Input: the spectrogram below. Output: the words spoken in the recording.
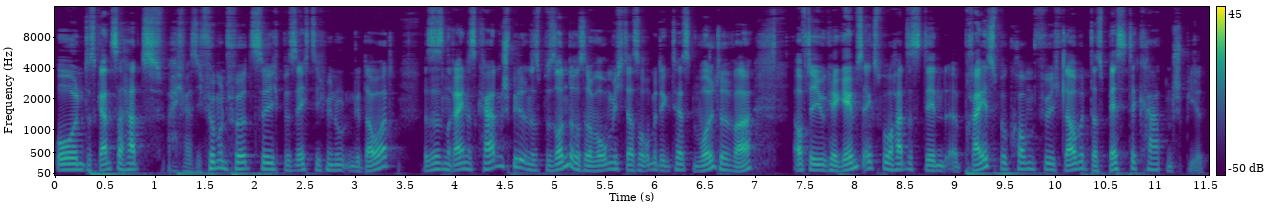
Und das Ganze hat, ich weiß nicht, 45 bis 60 Minuten gedauert. Das ist ein reines Kartenspiel und das Besondere, oder warum ich das auch unbedingt testen wollte, war, auf der UK Games Expo hat es den äh, Preis bekommen für, ich glaube, das beste Kartenspiel.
